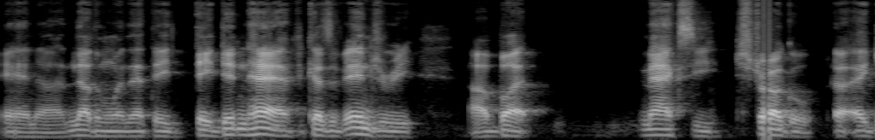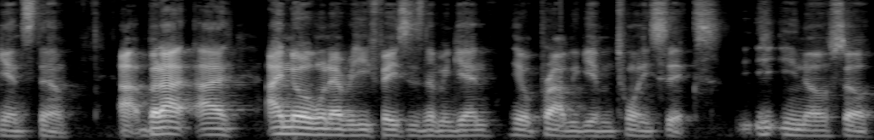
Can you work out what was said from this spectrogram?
And uh, another one that they they didn't have because of injury, uh, but Maxey struggled uh, against them. Uh, but I, I I know whenever he faces them again, he'll probably give him 26. You know, so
